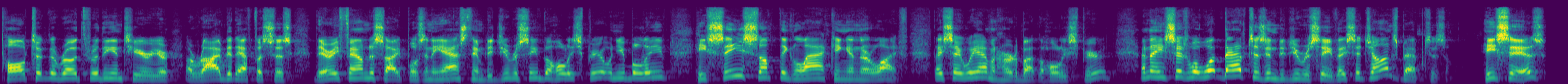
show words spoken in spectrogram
Paul took the road through the interior, arrived at Ephesus. There he found disciples and he asked them, Did you receive the Holy Spirit when you believed? He sees something lacking in their life. They say, We haven't heard about the Holy Spirit. And then he says, Well, what baptism did you receive? They said, John's baptism. He says,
